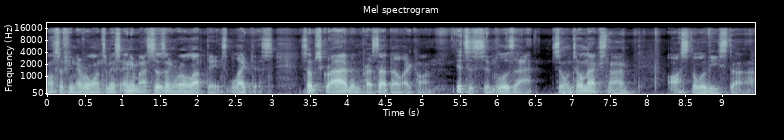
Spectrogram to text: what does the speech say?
Also, if you never want to miss any of my sizzling royal updates like this, subscribe and press that bell icon. It's as simple as that. So until next time, Hasta la vista.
